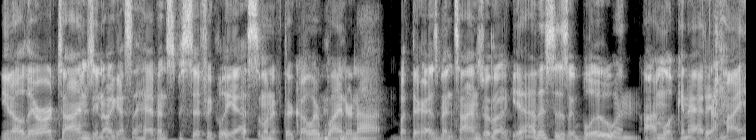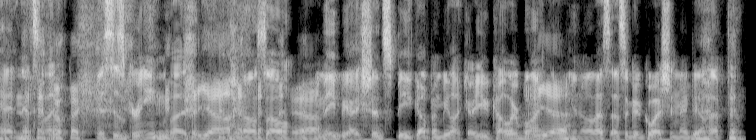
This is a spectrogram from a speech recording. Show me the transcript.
You know, there are times, you know, I guess I haven't specifically asked someone if they're colorblind or not, but there has been times where like, yeah, this is a blue, and I'm looking at it in my head, and it's like, this is green, but Yeah. you know, so Yeah. maybe I should speak up and be like, are you colorblind? Yeah. You know, that's that's a good question. Maybe I'll have to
